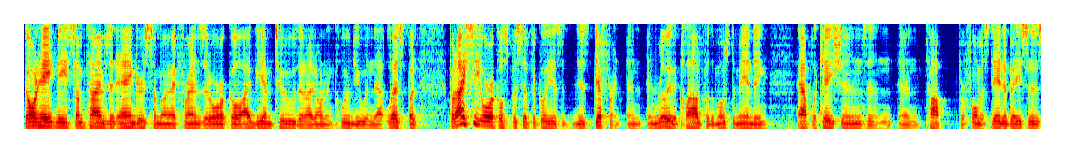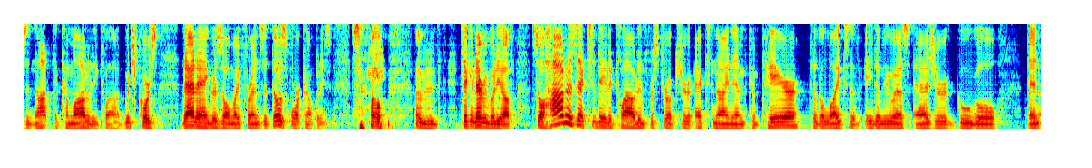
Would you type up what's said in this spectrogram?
don't hate me. Sometimes it angers some of my friends at Oracle, IBM too, that I don't include you in that list. But, but I see Oracle specifically as, as different and, and really the cloud for the most demanding applications and, and top performance databases and not the commodity cloud, which of course that angers all my friends at those four companies. So I'm ticking everybody off. So how does Exadata Cloud Infrastructure X9M compare to the likes of AWS, Azure, Google, and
